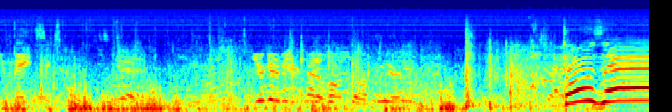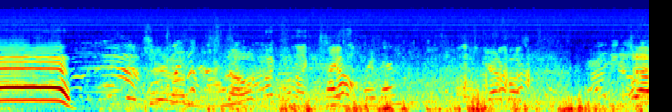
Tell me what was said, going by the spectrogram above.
You made six points? Yeah. You're gonna be kind of bumped off here. Go Zeb! Good job, Osborne. Yeah,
